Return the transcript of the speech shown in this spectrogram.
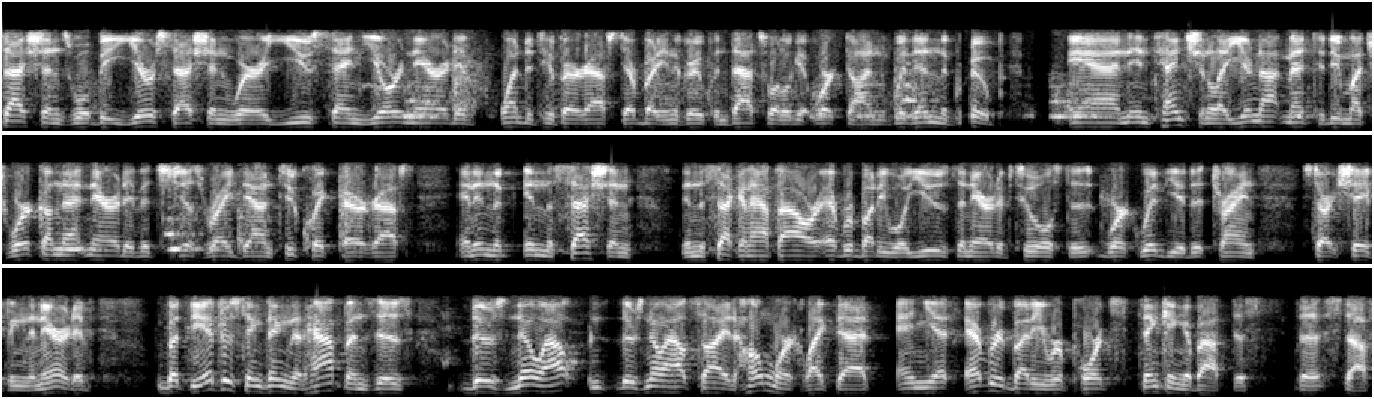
sessions will be your session where you send your narrative one to two paragraphs to everybody in the group and that's what will get worked on within the group and intentionally you're not meant to do much work on that narrative it's just write down two quick paragraphs and in the in the session in the second half hour everybody will use the narrative tools to work with you to try and start shaping the narrative but the interesting thing that happens is there's no out there's no outside homework like that and yet everybody reports thinking about this the stuff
